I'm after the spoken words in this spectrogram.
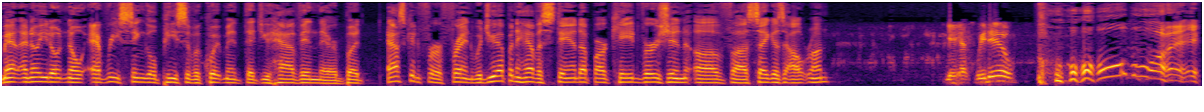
Man, I know you don't know every single piece of equipment that you have in there, but asking for a friend, would you happen to have a stand-up arcade version of uh, Sega's Outrun? Yes, we do. Oh boy!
